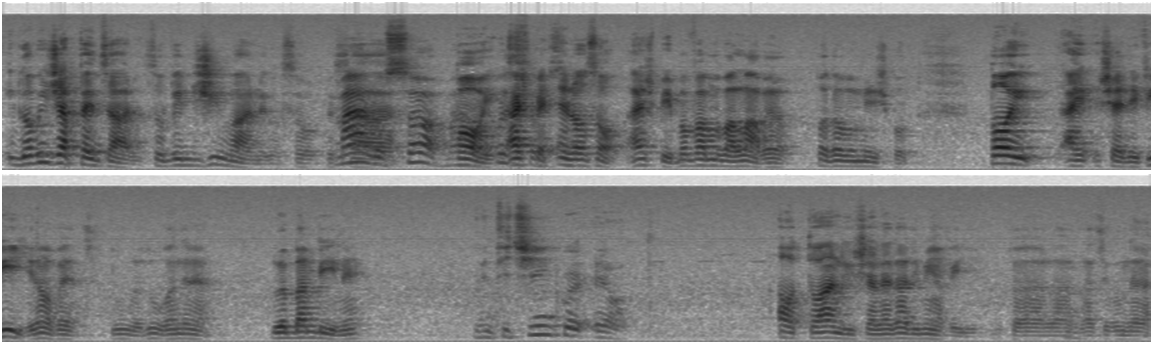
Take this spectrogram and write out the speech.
incomincia a pensare, sono 25 anni che sto con questa... Ma lo so, ma Poi, aspetta, lo so. eh, lo so, aspetta, poi fammi parlare però, poi dopo mi rispondi. Poi hai, c'hai dei figli, no? Penso, tu, tu quando ne hai? Due bambine? 25 e 8. 8 anni c'è l'età di mia figlia, la, la- la seconda età.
